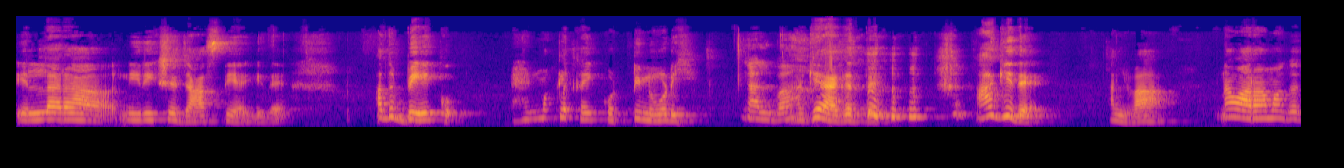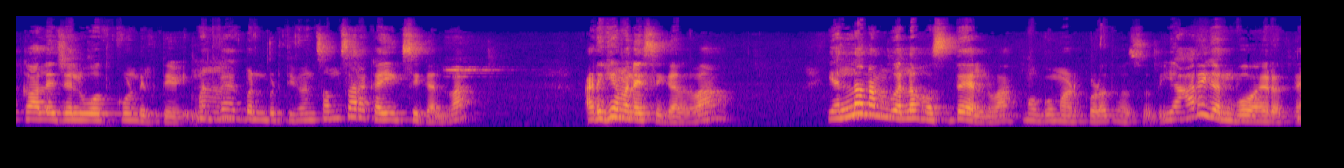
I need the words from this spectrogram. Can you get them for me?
ಎಲ್ಲರ ನಿರೀಕ್ಷೆ ಜಾಸ್ತಿ ಆಗಿದೆ. ಅದು ಬೇಕು. ಹೆಣ್ಮಕ್ಳ ಕೈ ಕೊಟ್ಟು ನೋಡಿ. ಅಲ್ವಾ? ಹಾಗೆ ಆಗುತ್ತೆ. ಆಗಿದೆ. ಅಲ್ವಾ? ನಾವು ಆರಾಮಾಗಿ ಕಾಲೇಜಲ್ಲಿ ಓದ್ಕೊಂಡಿರ್ತೀವಿ. ಮದುವೆಗೆ ಬಂದ್ಬಿಡ್ತೀವಿ. ಒಂದು ಸಂಸಾರ ಕೈಗೆ ಸಿಗಲ್ವಾ? ಅಡುಗೆ ಮನೆ ಸಿಗಲ್ವಾ? ಎಲ್ಲ ನಮಗೆಲ್ಲ ಹೊಸದೇ ಅಲ್ವಾ? ಮಗು ಮಾಡ್ಕೊಳ್ಳೋದು ಹೊಸದು. ಯಾರಿಗೆ ಅನುಭವ ಇರುತ್ತೆ.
